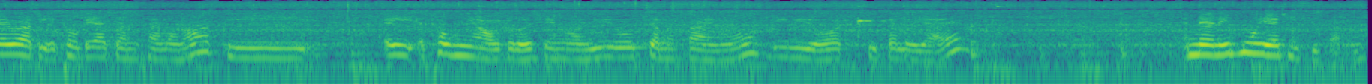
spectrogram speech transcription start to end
ကျဲတော့ဒီအထုပ်တွေကကြံဆိုင်ပေါ့နော်ဒီအဲ့အထုပ်မြောက်ဆိုလို့ရှိရင်တော့ရိုးရိုးကြံမဆိုင်ကိုပြီးပြီးတော့စီတက်လို့ရတယ်အနံလေးမှုရဲ့ထိစီတက်တယ်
